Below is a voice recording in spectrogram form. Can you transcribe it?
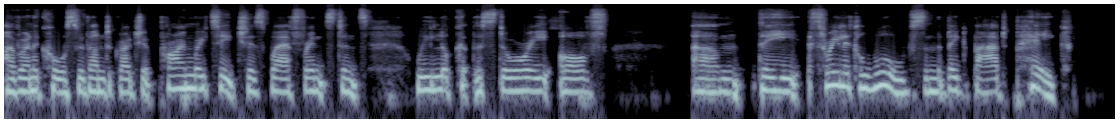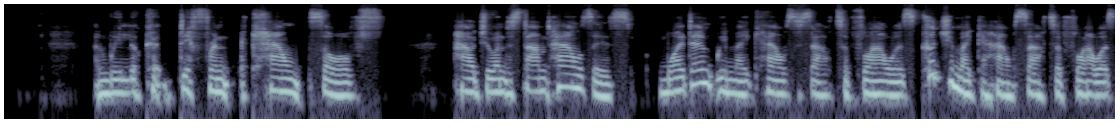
I run a course with undergraduate primary teachers where, for instance, we look at the story of um, the three little wolves and the big bad pig. And we look at different accounts of how do you understand houses? Why don't we make houses out of flowers? Could you make a house out of flowers?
